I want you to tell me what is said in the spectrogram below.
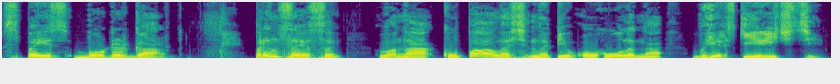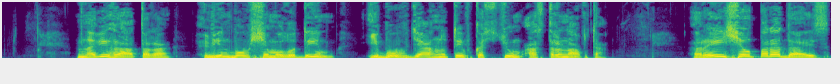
Space Border Guard. Принцеси вона купалась напівоголена в гірській річці. Навігатора він був ще молодим і був вдягнутий в костюм астронавта. Рейчел Парадайз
